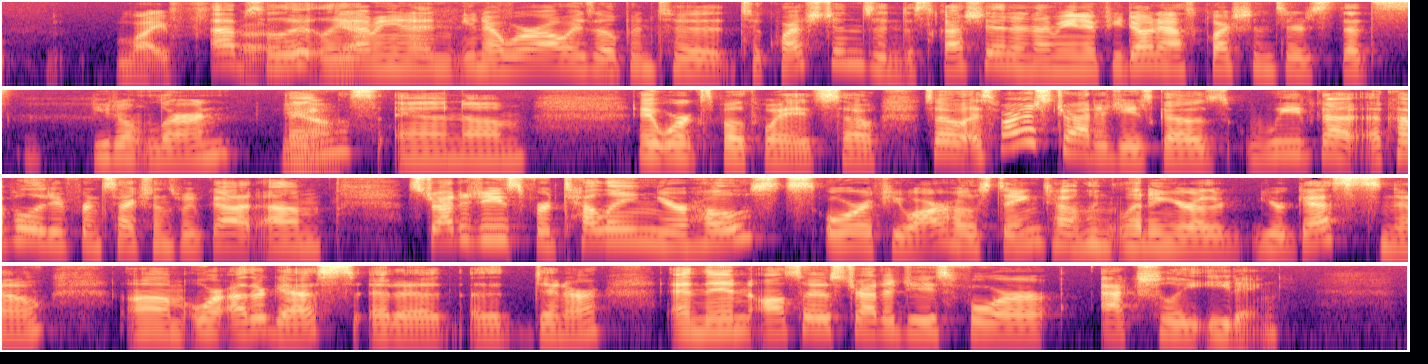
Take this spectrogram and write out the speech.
life Uh, Absolutely. yeah. I mean, and you know, we're always open to to questions and discussion. And I mean, if you don't ask questions, there's that's you don't learn Yeah. things, and um, it works both ways. So, so as far as strategies goes, we've got a couple of different sections. We've got um, strategies for telling your hosts, or if you are hosting, telling letting your other your guests know, um, or other guests at a, a dinner, and then also strategies for actually eating.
